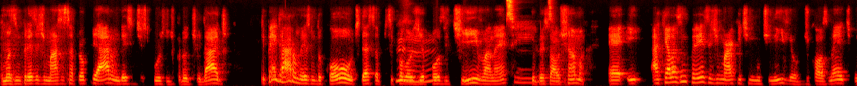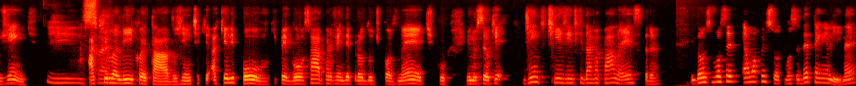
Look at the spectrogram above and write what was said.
umas empresas de massa se apropriaram desse discurso de produtividade que pegaram mesmo do coach, dessa psicologia uhum. positiva, né, sim, que o pessoal sim. chama, é, e aquelas empresas de marketing multinível de cosméticos, gente, Isso, aquilo é. ali, coitado, gente, aquele povo que pegou, sabe, para vender produto cosmético e não sei o que, gente, tinha gente que dava palestra então, se você é uma pessoa que você detém ali, né,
